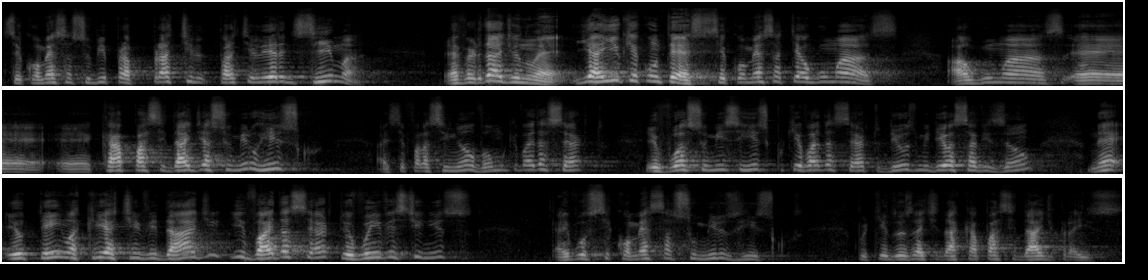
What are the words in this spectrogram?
você começa a subir para a prateleira de cima. É verdade ou não é? E aí o que acontece? Você começa a ter algumas, algumas é, é, capacidade de assumir o risco. Aí você fala assim, não, vamos que vai dar certo. Eu vou assumir esse risco porque vai dar certo. Deus me deu essa visão, né? eu tenho a criatividade e vai dar certo. Eu vou investir nisso. Aí você começa a assumir os riscos, porque Deus vai te dar capacidade para isso.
